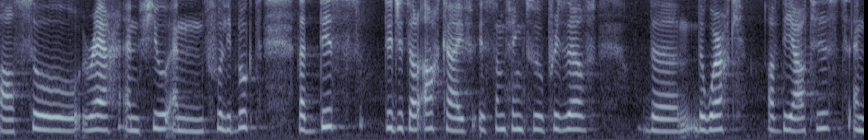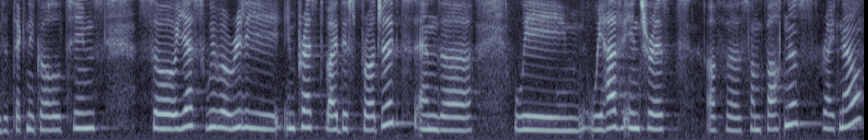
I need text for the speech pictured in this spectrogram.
are so rare and few and fully booked that this digital archive is something to preserve the the work of the artists and the technical teams. So yes, we were really impressed by this project, and uh, we we have interest of uh, some partners right now.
